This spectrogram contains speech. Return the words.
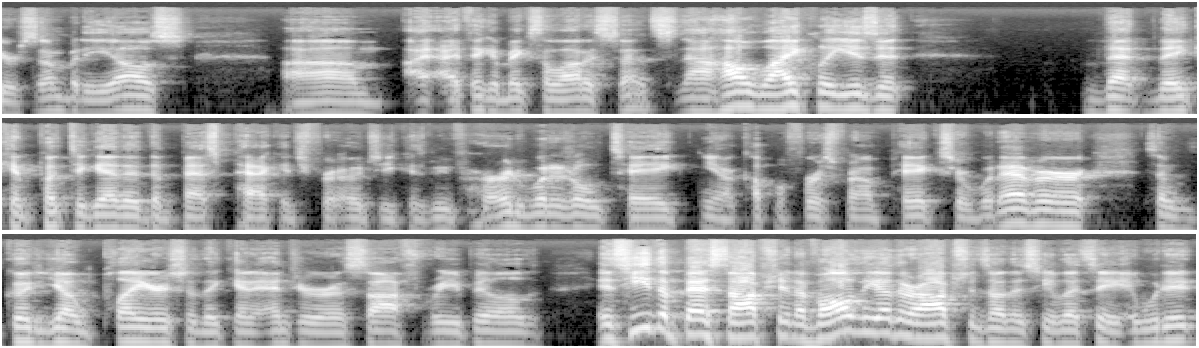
or somebody else, um, I, I, think it makes a lot of sense. Now, how likely is it that they can put together the best package for OG? Because we've heard what it'll take, you know, a couple first round picks or whatever, some good young players so they can enter a soft rebuild. Is he the best option of all the other options on this team? Let's say would it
